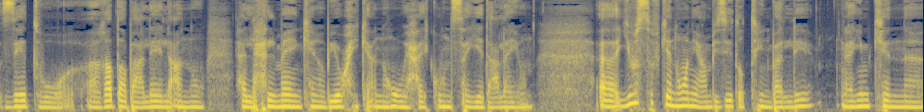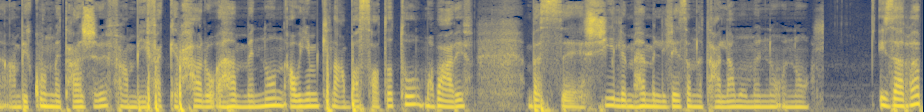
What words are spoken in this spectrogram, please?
زادوا غضب عليه لأنه هالحلمين كانوا بيوحي كأنه هو حيكون سيد عليهم. آه، يوسف كان هون عم بيزيد الطين بله يمكن عم بيكون متعجرف عم بيفكر حاله أهم منهم أو يمكن على بساطته ما بعرف. بس الشيء المهم اللي لازم نتعلمه منه إنه إذا الرب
